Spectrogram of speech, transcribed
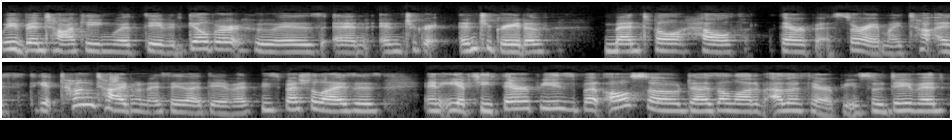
We've been talking with David Gilbert, who is an integra- integrative mental health therapist. Sorry, my tongue I get tongue tied when I say that, David. He specializes in EFT therapies, but also does a lot of other therapies. So, David,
